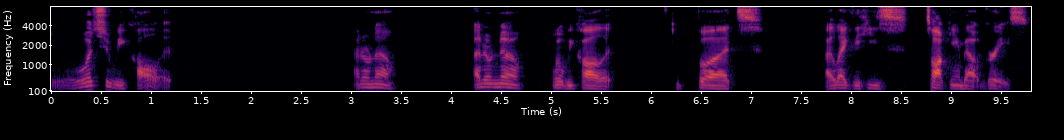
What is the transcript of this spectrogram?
what should we call it? I don't know. I don't know what we call it, but I like that he's talking about grace.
